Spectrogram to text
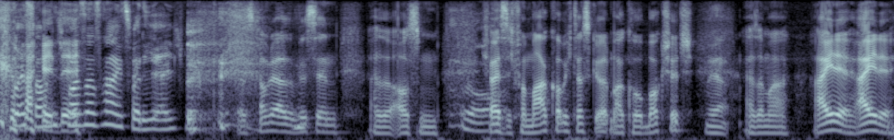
Ich weiß auch nicht, Heide. was das heißt, wenn ich ehrlich bin. Das kommt ja so ein bisschen, also aus dem, Oh. ich weiß nicht, von Marco habe ich das gehört, Marco Bokcic. Ja, Also mal, Heide, Heide,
